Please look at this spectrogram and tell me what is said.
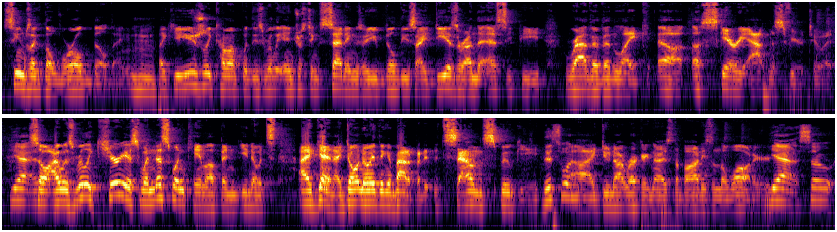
seems like the world building. Mm-hmm. Like you usually come up with these really interesting settings, or you build these ideas around the SCP, rather than like uh, a scary atmosphere to it. Yeah, So I was really curious when this one came up, and you know, it's again, I don't know anything about it, but it, it sounds spooky. This one- uh, I do not recognize the bodies in the water. Yeah, so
